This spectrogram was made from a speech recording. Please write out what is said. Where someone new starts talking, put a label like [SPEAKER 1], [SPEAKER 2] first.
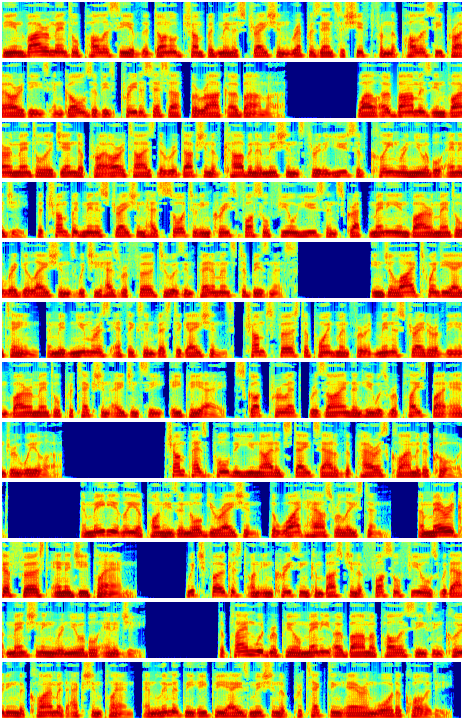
[SPEAKER 1] The environmental policy of the Donald Trump administration represents a shift from the policy priorities and goals of his predecessor, Barack Obama. While Obama's environmental agenda prioritized the reduction of carbon emissions through the use of clean renewable energy, the Trump administration has sought to increase fossil fuel use and scrap many environmental regulations which he has referred to as impediments to business. In July 2018, amid numerous ethics investigations, Trump's first appointment for Administrator of the Environmental Protection Agency EPA, Scott Pruitt, resigned and he was replaced by Andrew Wheeler. Trump has pulled the United States out of the Paris Climate Accord. Immediately upon his inauguration, the White House released an America First Energy Plan, which focused on increasing combustion of fossil fuels without mentioning renewable energy. The plan would repeal many Obama policies including the Climate Action Plan, and limit the EPA's mission of protecting air and water quality.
